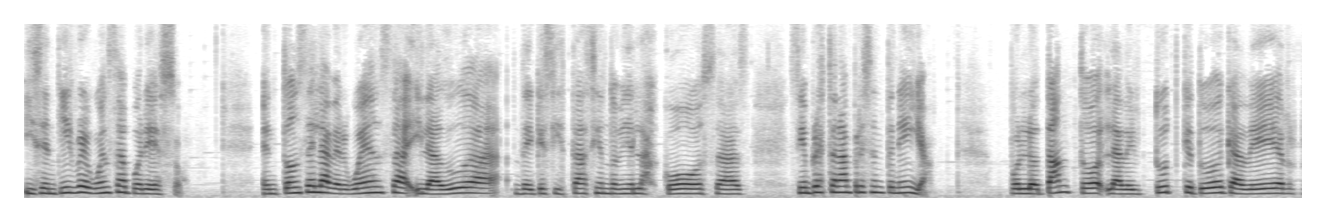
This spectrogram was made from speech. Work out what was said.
y sentir vergüenza por eso. Entonces la vergüenza y la duda de que si está haciendo bien las cosas siempre estarán presentes en ella. Por lo tanto, la virtud que tuvo que haber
